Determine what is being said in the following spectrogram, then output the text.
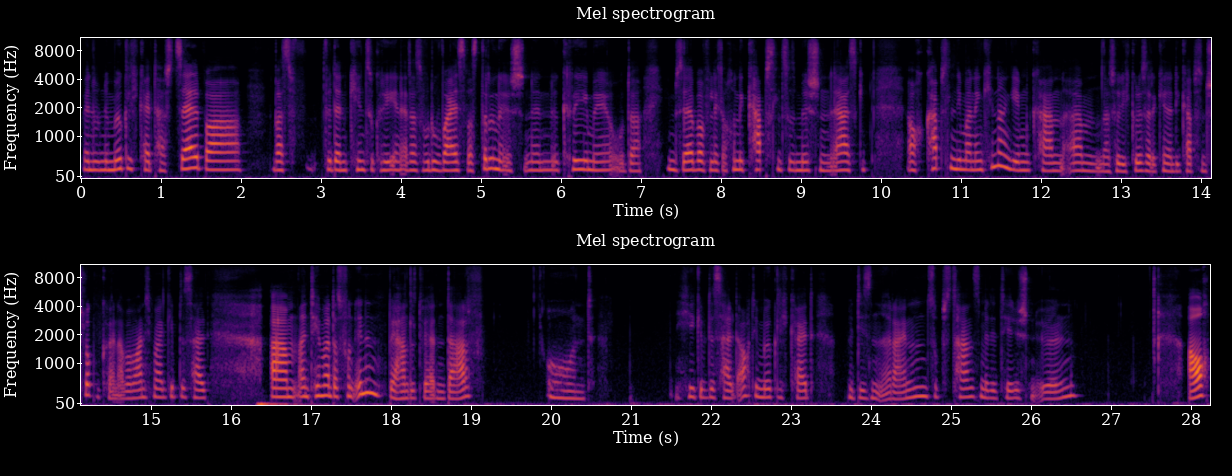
wenn du eine Möglichkeit hast, selber was für dein Kind zu kreieren, etwas, wo du weißt, was drin ist, eine, Creme oder ihm selber vielleicht auch eine Kapsel zu mischen. Ja, es gibt auch Kapseln, die man den Kindern geben kann. Ähm, natürlich größere Kinder, die Kapseln schlucken können, aber manchmal gibt es halt ähm, ein Thema, das von innen behandelt werden darf. Und hier gibt es halt auch die Möglichkeit, mit diesen reinen Substanzen, mit ätherischen Ölen, auch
